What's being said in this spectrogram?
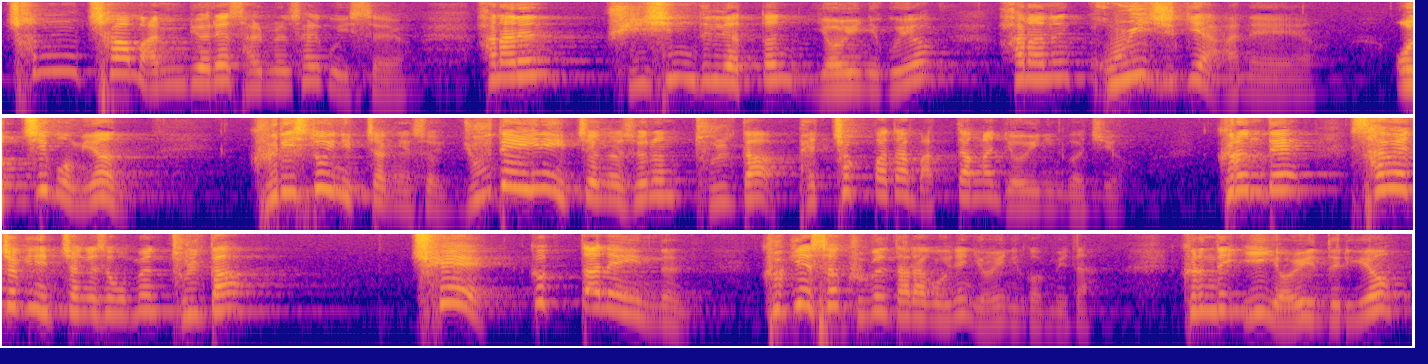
천차만별의 삶을 살고 있어요. 하나는 귀신 들렸던 여인이고요, 하나는 고위직의 아내예요. 어찌 보면 그리스도인 입장에서 유대인의 입장에서는 둘 다 배척받아 마땅한 여인인 거지요. 그런데 사회적인 입장에서 보면 둘 다 최 끝단에 있는 극에서 극을 달하고 있는 여인인 겁니다. 그런데 이 여인들이요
